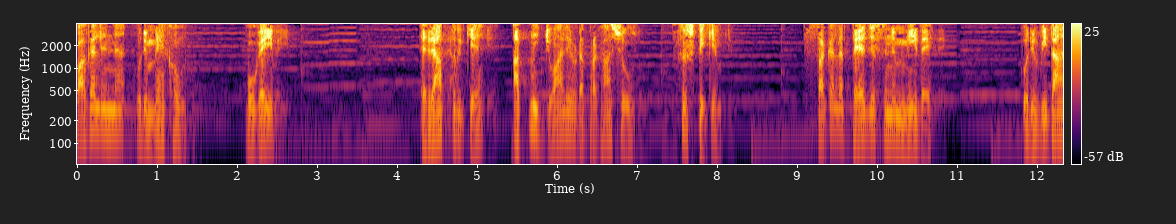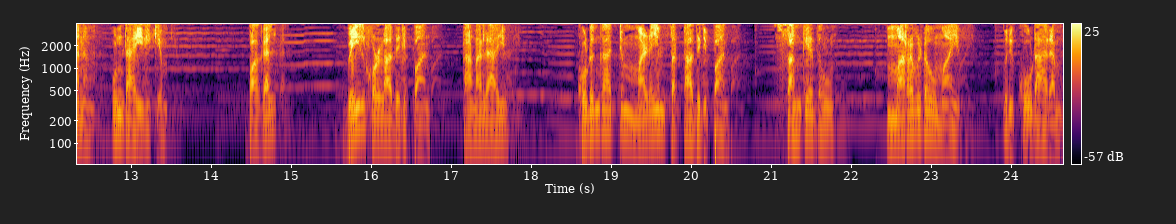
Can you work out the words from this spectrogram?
പകലിന് ഒരു മേഘവും പുകയും രാത്രിക്ക് അഗ്നിജ്വാലയുടെ പ്രകാശവും സൃഷ്ടിക്കും. സകല തേജസ്സിനും മീതെ ഒരു വിധാനം ഉണ്ടായിരിക്കും. പകൽ വെയിൽ കൊള്ളാതിരിപ്പാൻ തണലായും കൊടുങ്കാറ്റും മഴയും തട്ടാതിരിപ്പാൻ സങ്കേതവും മറവിടവുമായും ഒരു കൂടാരം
